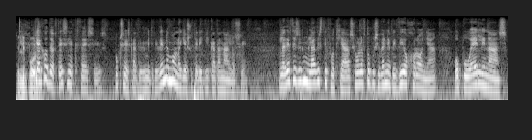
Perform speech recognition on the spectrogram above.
Λοιπόν. Και έρχονται αυτές οι εκθέσεις που ξέρεις κάτι, Δημήτρη, δεν είναι μόνο για εσωτερική κατανάλωση. Δηλαδή, αυτές δείχνουν λάδι στη φωτιά σε όλο αυτό που συμβαίνει επί δύο χρόνια, όπου ο Έλληνας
